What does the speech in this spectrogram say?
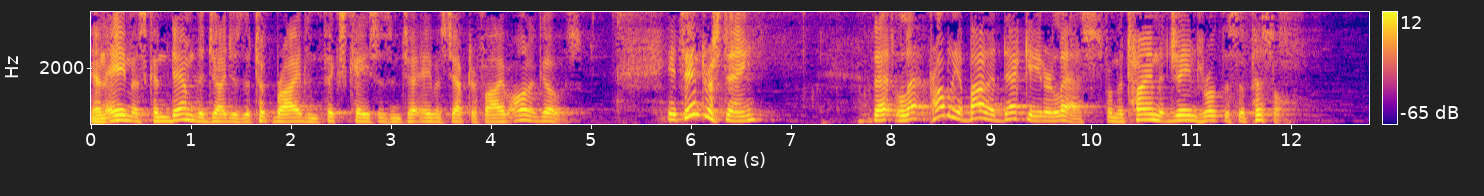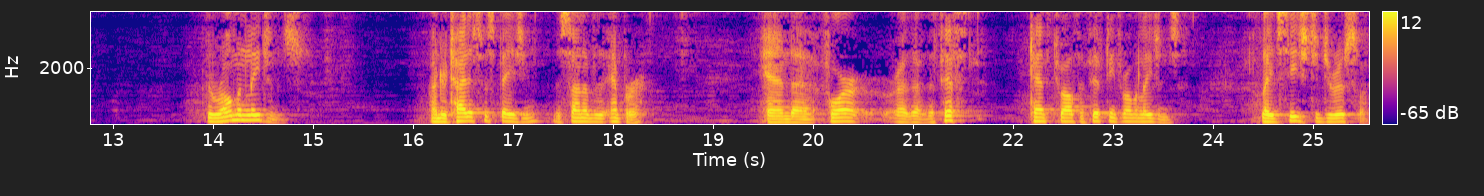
And Amos condemned the judges that took bribes and fixed cases in Amos chapter 5. On it goes. It's interesting that le- probably about a decade or less from the time that James wrote this epistle, the Roman legions under Titus Vespasian, the son of the emperor, and uh, for uh, the, the 5th, 10th, 12th, and 15th Roman legions laid siege to Jerusalem.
